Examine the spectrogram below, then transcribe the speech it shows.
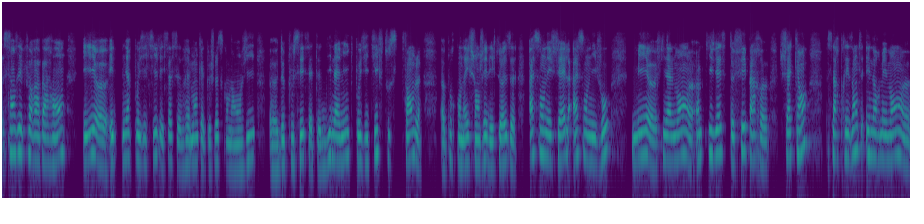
sans effort apparent et, de manière positive et ça, c'est vraiment quelque chose qu'on a envie, de pousser cette dynamique positive tous ensemble, pour qu'on aille changer les choses à son échelle, à son niveau. Mais finalement, un petit geste fait par, chacun, ça représente énormément,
